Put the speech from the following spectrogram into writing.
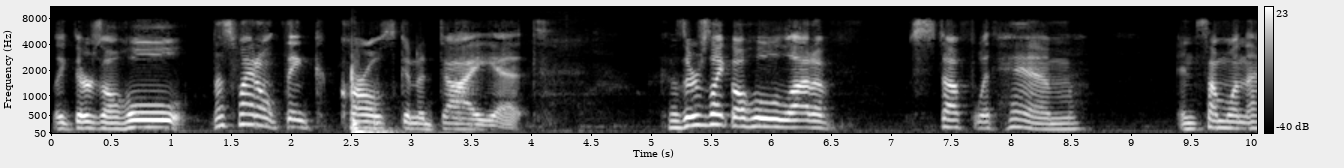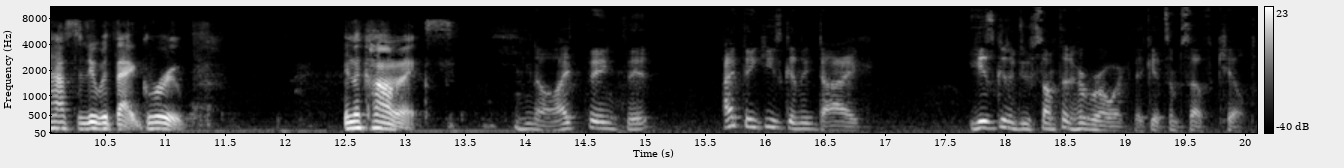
like there's a whole. That's why I don't think Carl's gonna die yet. Because there's like a whole lot of stuff with him and someone that has to do with that group in the comics. No, I think that I think he's going to die. He's going to do something heroic that gets himself killed.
